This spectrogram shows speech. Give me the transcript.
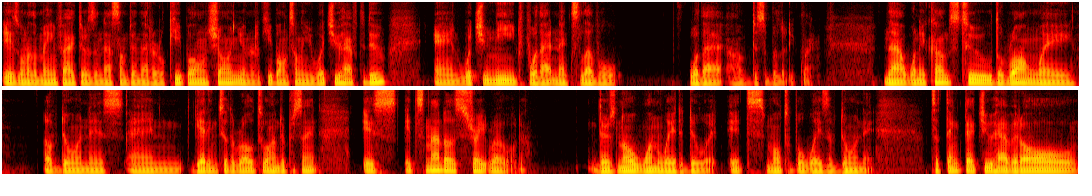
is one of the main factors, and that's something that it'll keep on showing you and it'll keep on telling you what you have to do and what you need for that next level for that uh, disability claim. Now, when it comes to the wrong way of doing this and getting to the road to 100%, it's it's not a straight road. There's no one way to do it. It's multiple ways of doing it to think that you have it all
